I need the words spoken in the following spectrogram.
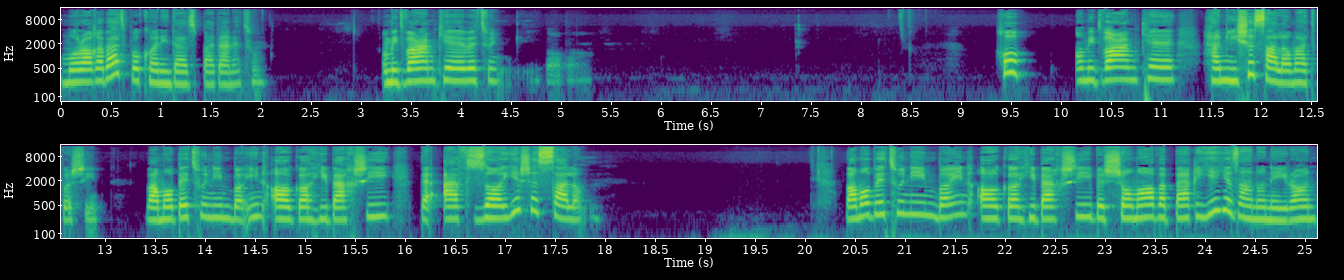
مراقبت بکنید از بدنتون. امیدوارم که بتون بابا. خب امیدوارم که همیشه سلامت باشین. و ما بتونیم با این آگاهی بخشی به افزایش سلام و ما بتونیم با این آگاهی بخشی به شما و بقیه زنان ایران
